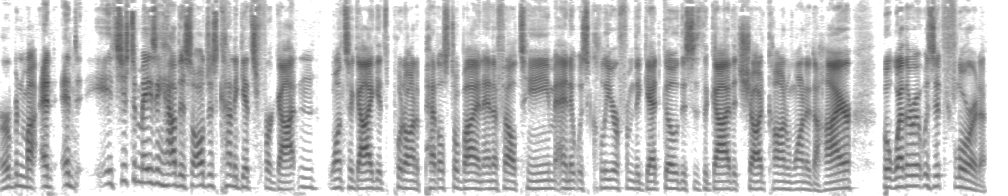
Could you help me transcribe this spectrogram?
Urban Meyer, and and it's just amazing how this all just kind of gets forgotten once a guy gets put on a pedestal by an NFL team, and it was clear from the get go this is the guy that Shad Khan wanted to hire. But whether it was at Florida,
